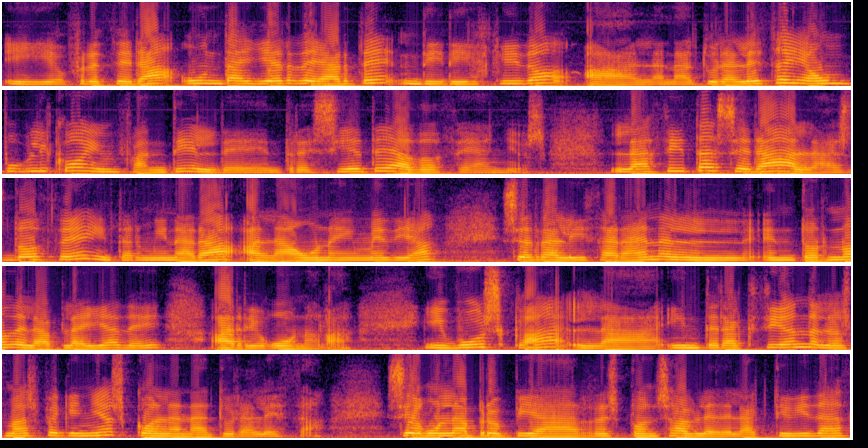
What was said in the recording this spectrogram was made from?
y ofrecerá un taller de arte dirigido a la naturaleza y a un público infantil de entre 7 a 12 años. La cita será a las 12 y terminará a la una y media. Se realizará en el entorno de la playa de Arrigúnaga y busca la interacción de los más pequeños con la naturaleza. Según la propia responsable de la actividad,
